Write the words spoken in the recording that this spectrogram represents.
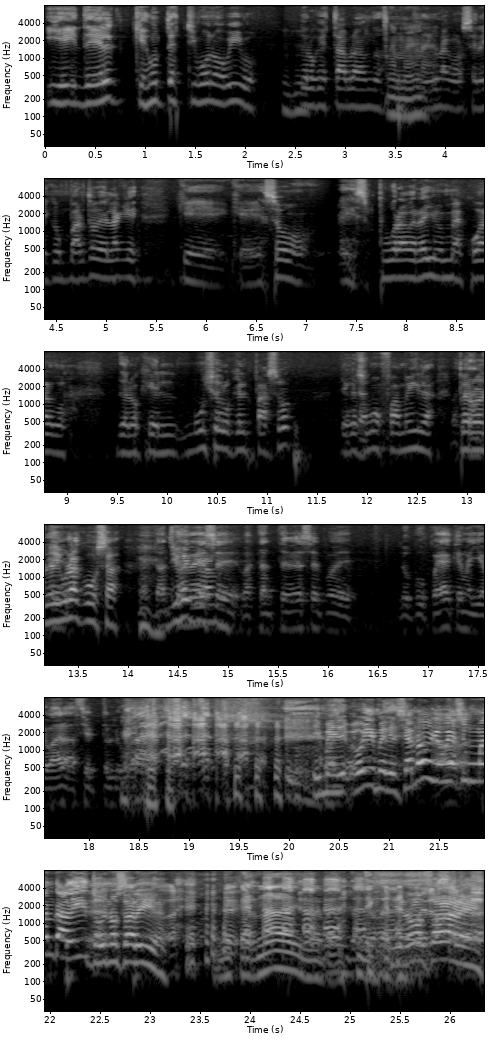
y de él que es un testimonio vivo de lo que está hablando. Amén. Una cosa, le comparto de que, que, que eso es pura verdad. Yo me acuerdo de lo que él, mucho de lo que él pasó, de que somos familia. Pero le digo una cosa, Bastantes Dios es grande. veces, bastantes veces, pues, lo ocupé a que me llevara a ciertos lugares. Y me, oye, me decía, no, yo voy a hacer un mandadito y no salía. De carnada. y de- no sale.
